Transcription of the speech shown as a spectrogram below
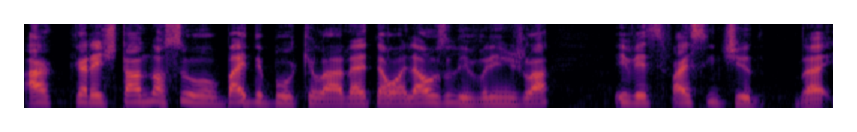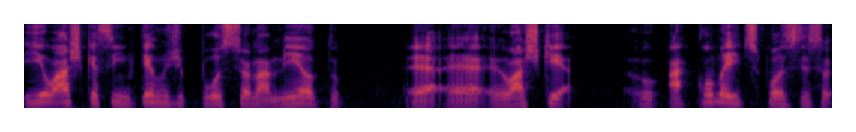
a acreditar no nosso by the book lá, né? Então, olhar os livrinhos lá e ver se faz sentido, né? E eu acho que, assim, em termos de posicionamento, é, é, eu acho que a, como a gente se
